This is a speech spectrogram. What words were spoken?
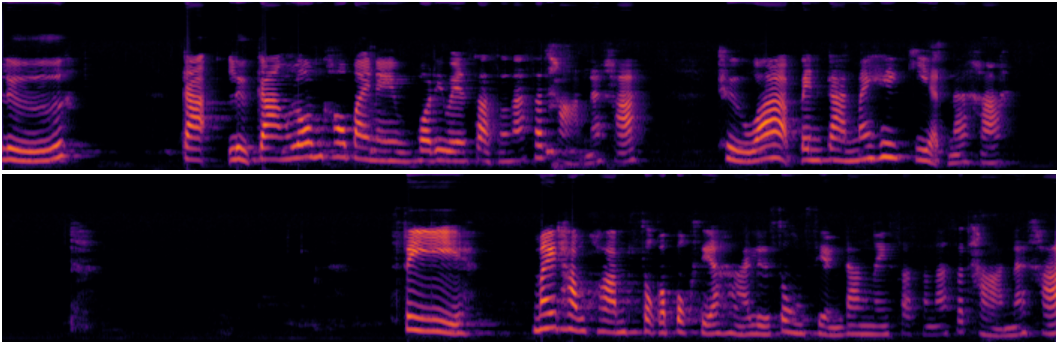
หรือ กะหรือกางร่มเข้าไปในบริเวณศาสนสถานนะคะ ถือว่าเป็นการไม่ให้เกียรตินะคะ 4. ไม่ทำความสกปรกเสียหายหรือส่งเสียงดังในศาสนสถานนะคะ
